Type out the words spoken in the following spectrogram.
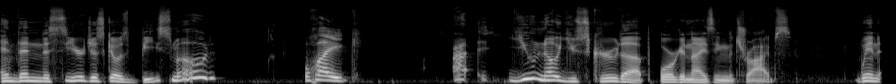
and then Naseer just goes beast mode. Like, I, you know, you screwed up organizing the tribes when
